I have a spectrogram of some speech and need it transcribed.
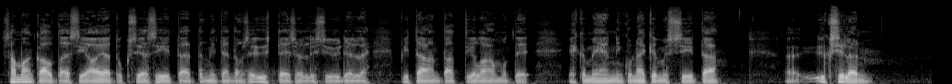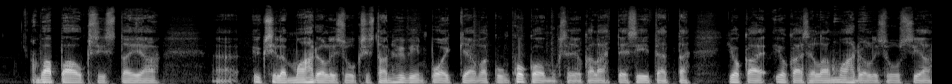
samankaltaisia ajatuksia siitä, että miten tämmöisen yhteisöllisyydelle pitää antaa tilaa, mutta e- ehkä meidän niin kuin näkemys siitä yksilön vapauksista ja yksilön mahdollisuuksista on hyvin poikkeava kuin kokoomuksen, joka lähtee siitä, että joka, jokaisella on mahdollisuus ja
